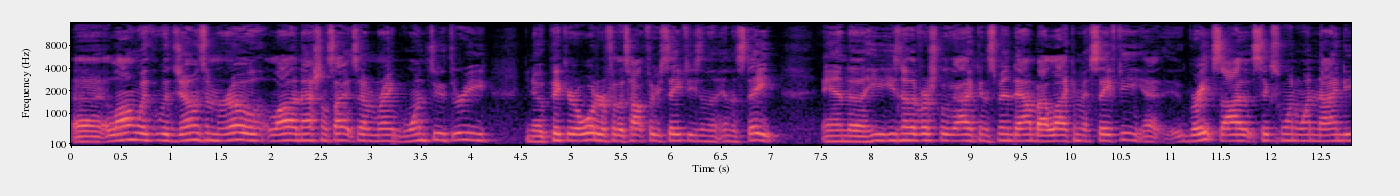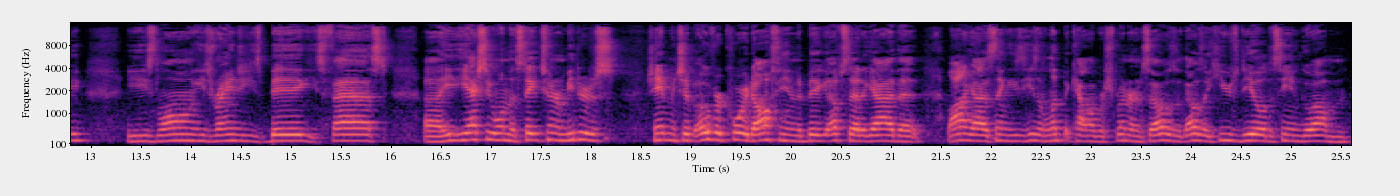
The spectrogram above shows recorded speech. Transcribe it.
Uh, along with, with Jones and Monroe, a lot of national sites have him ranked one, two, three. You know, pick your order for the top three safeties in the in the state. And uh, he, he's another versatile guy who can spin down, but I like him at safety. At great size at 6'1", 190. He's long, he's rangy, he's big, he's fast. Uh, he, he actually won the state 200 meters championship over Corey Dolphin in a big upset, a guy that a lot of guys think he's, he's an Olympic caliber sprinter. And so that was, that was a huge deal to see him go out and,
